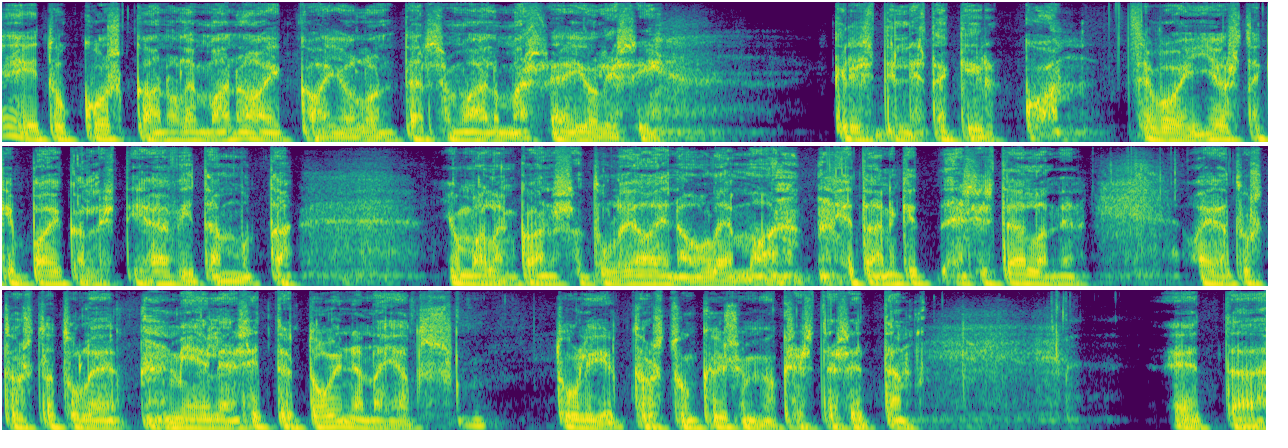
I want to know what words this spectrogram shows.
ei tule koskaan olemaan aikaa, jolloin tässä maailmassa ei olisi kristillistä kirkkoa. Se voi jostakin paikallisesti hävitä, mutta Jumalan kanssa tulee aina olemaan. Että ainakin siis tällainen ajatus tuosta tulee mieleen. Sitten toinen ajatus tuli tuosta sun kysymyksestä, että, että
